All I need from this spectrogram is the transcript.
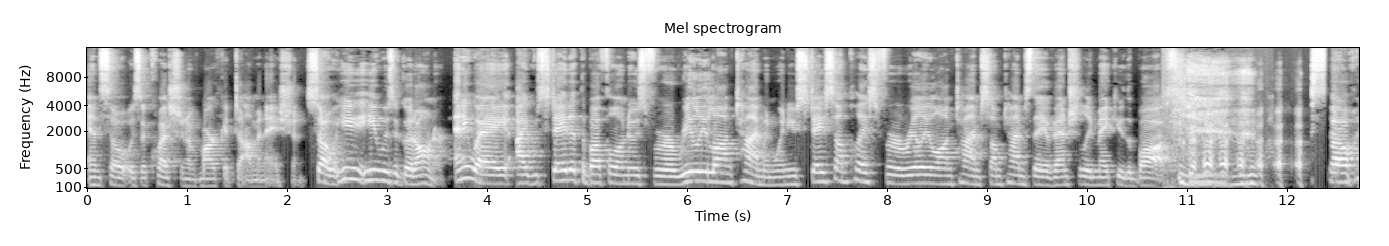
And so it was a question of market domination. So he, he was a good owner. Anyway, I stayed at the Buffalo News for a really long time. And when you stay someplace for a really long time, sometimes they eventually make you the boss. so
